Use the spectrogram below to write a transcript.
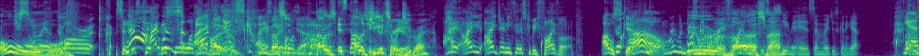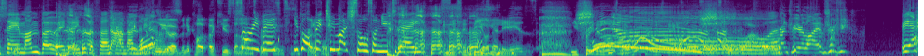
Oh, Car- so No, this kill, I this was- kill wasn't I ain't Oh, hard. voting. that's I ain't This voting kill him wasn't yet. that was It's not that was looking G good twenty, you. bro. I, I, I genuinely think this could be five up. I will skip. Oh. I would be We were surprised. I always reverse, just man. assume it is, and we're just gonna get. Yeah, same. I'm voting only for the first Nah, round. Viz- and Viz- the Can't next. believe I've been accused on Sorry, Alan's. Viz. This is You got a bit too much sauce on you today. Dionelli. You threw the last No. Oh. oh run for your lives. Run for your... Yeah.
